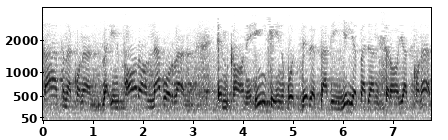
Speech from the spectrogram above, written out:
قطع نکنند و این پا را نبرند امکان این که این قده به بقیه بدن سرایت کند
